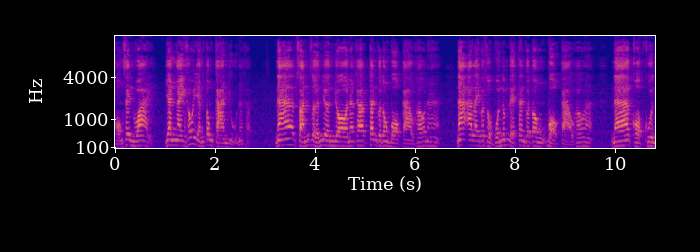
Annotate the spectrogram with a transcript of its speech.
ของเส้นไหว้ยังไงเขายังต้องการอยู่นะครับ นะสรรเสริญเยินยอนะครับ ท่านก็ต้องบอกกล่าวเขานะฮะนะอะไรประสบผลสำเร็จท่านก็ต้องบอกกล่าวเขาฮะนะขอบคุณ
